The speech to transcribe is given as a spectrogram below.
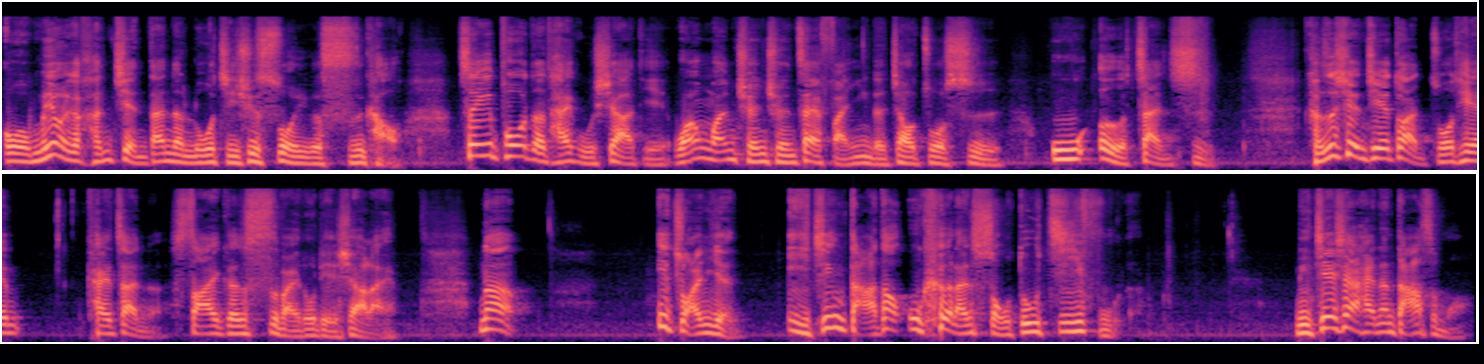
我们用一个很简单的逻辑去做一个思考，这一波的台股下跌，完完全全在反映的叫做是乌俄战事。可是现阶段，昨天开战了，杀一根四百多点下来，那一转眼已经打到乌克兰首都基辅了，你接下来还能打什么？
